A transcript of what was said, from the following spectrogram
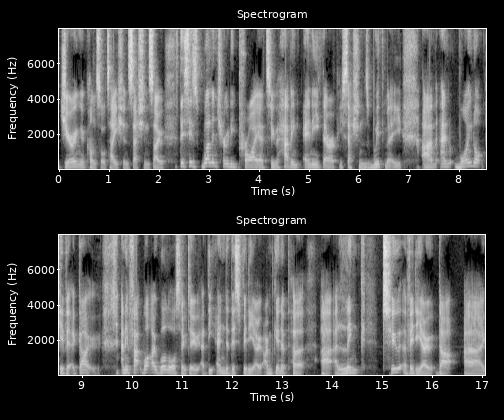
during a consultation session. So, this is well and truly prior to having any therapy sessions with me. Um, and why not give it a go? And in fact, what I will also do at the end of this video, I'm going to put uh, a link to a video that uh,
